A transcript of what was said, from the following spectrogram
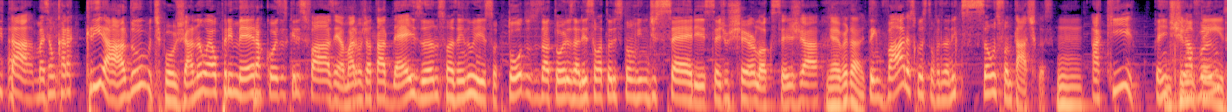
E tá, mas é um cara criado, tipo, já não é a primeira coisa que eles fazem. A Marvel já tá há 10 anos fazendo isso. Todos os atores ali são atores que estão vindo de série, seja o Sherlock, seja. É verdade. Tem várias coisas que estão fazendo ali que são fantásticas. Aqui. A gente, gente tinha a Vamp,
